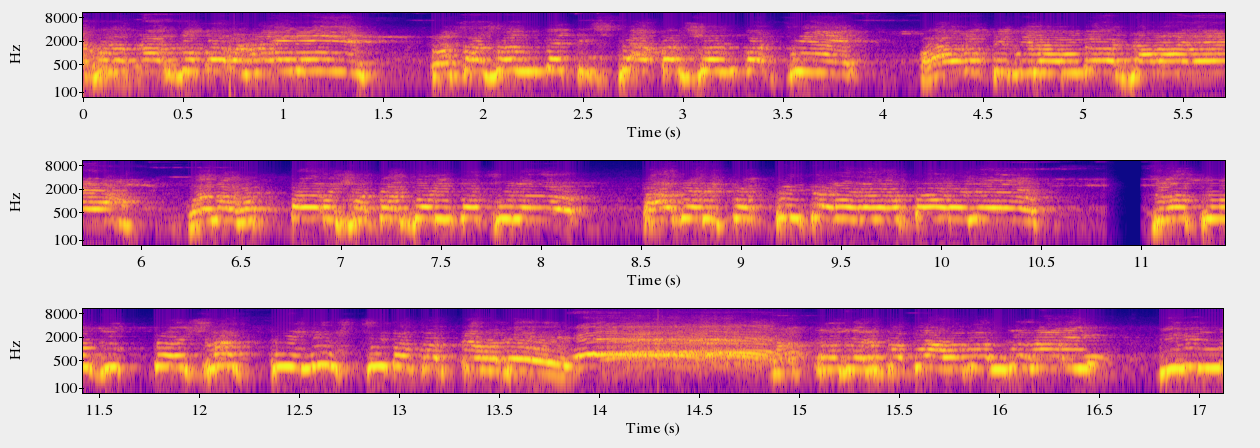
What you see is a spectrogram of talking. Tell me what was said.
এখনও কার্যকর হয়নি। প্রশাসনকে দৃষ্টি আকর্ষণ করছি। অনতি বিলম্বে যারা গণহত্যার সাথে জড়িত ছিল। তাদেরকে বিচারের আওতায় যথোযুক্ত শাস্তি নিশ্চিত করতে হবে। ছাত্রদের প্রতি আহ্বান জানাই, বিভিন্ন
